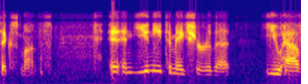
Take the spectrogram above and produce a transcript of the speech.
six months and, and you need to make sure that you have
